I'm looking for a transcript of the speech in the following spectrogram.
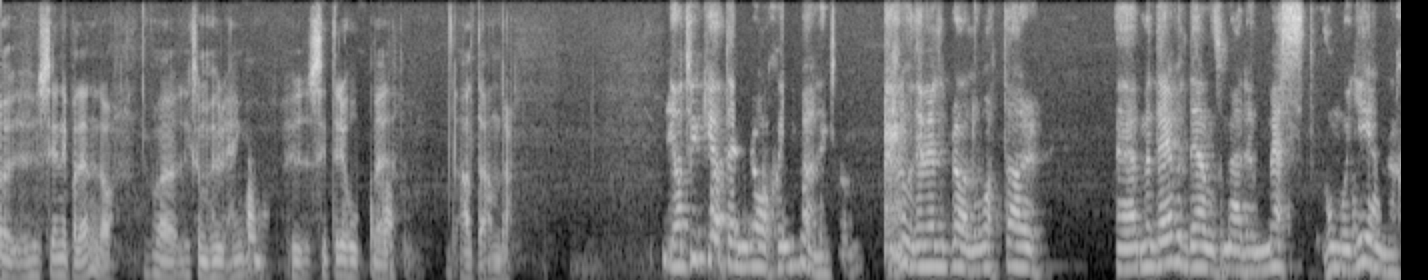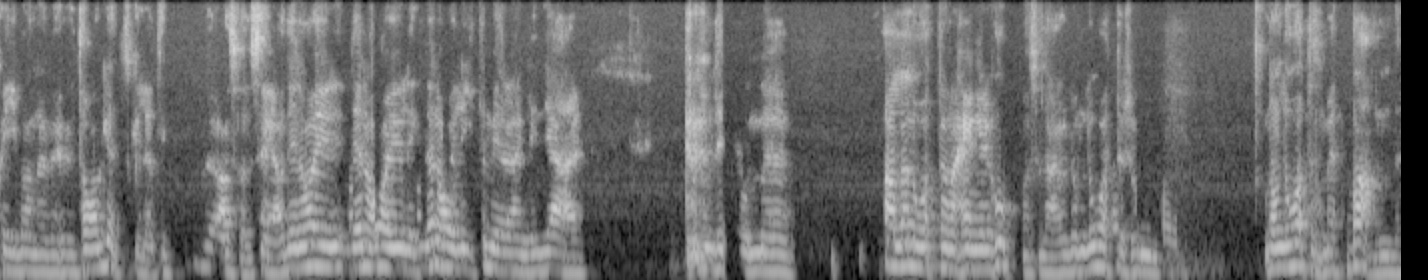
Hur ser ni på den idag? Liksom, hur, häng, hur sitter det ihop med allt det andra? Jag tycker att det är en bra skiva liksom. och det är väldigt bra låtar. Eh, Men det är väl den som är den mest homogena skivan överhuvudtaget skulle jag typ, alltså säga. Den har ju, den har ju, den har ju lite mer en linjär... liksom, eh, alla låtarna hänger ihop och sådär. De låter som, de låter som ett band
